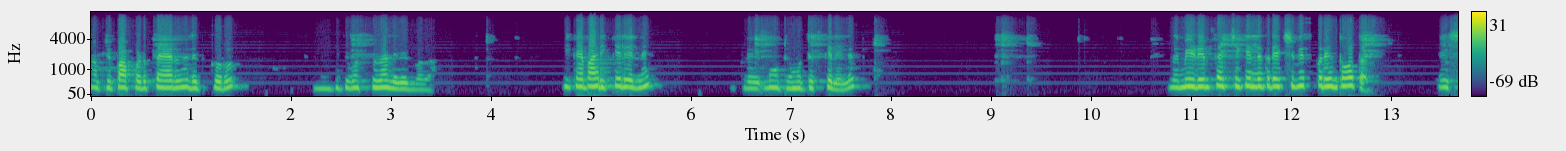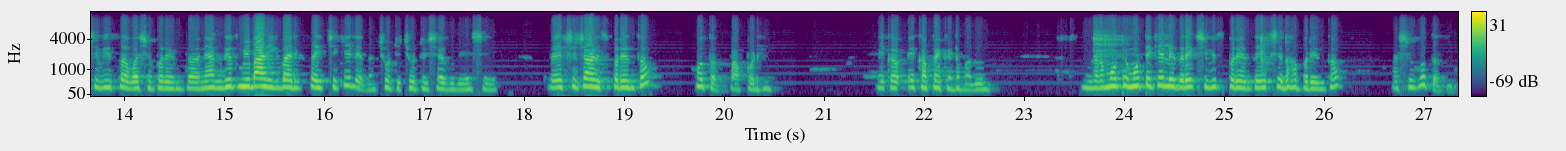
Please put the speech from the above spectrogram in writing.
आपले पापड तयार झालेत करून. किती मस्त झालेले आहेत बघा. मी काय बारीक केलेले नाही. आपले मोठे मोठेच केलेले आहेत. जर मीडियम साईजचे केले तर एकशे वीस पर्यंत होतात. एकशे वीस सव्वाशे पर्यंत. आणि अगदी तुम्ही बारीक बारीक साईजचे केले ना. छोटे छोटेसे अगदी असे. तर एकशे चाळीस पर्यंत होतात पापड हे. एका एका पॅकेटमधून. जर मोठे मोठे केले तर एकशे वीस पर्यंत एकशे दहा पर्यंत असे होतात मग.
